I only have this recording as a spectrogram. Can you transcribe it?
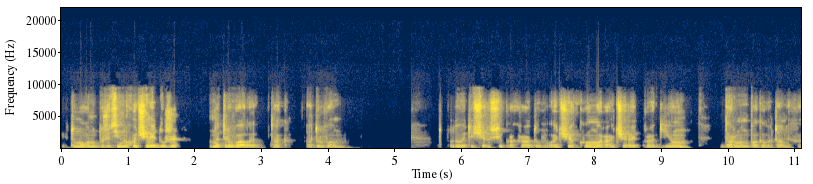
І тому воно дуже цінне, хоча і дуже нетривале, так, адурвам. Тобто давайте ще раз ще про храду вача, комара чарет прагіон, дарман багаватаниха,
